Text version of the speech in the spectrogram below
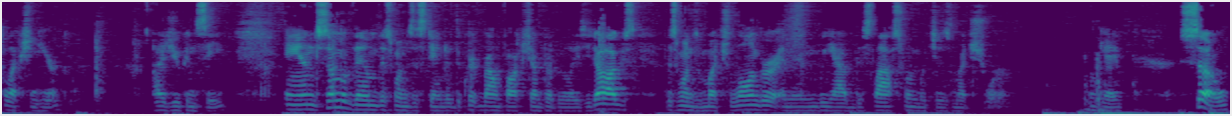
collection here as you can see. And some of them this one's a standard the quick brown fox jumped over the lazy dogs. This one's much longer and then we have this last one which is much shorter. Okay? So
